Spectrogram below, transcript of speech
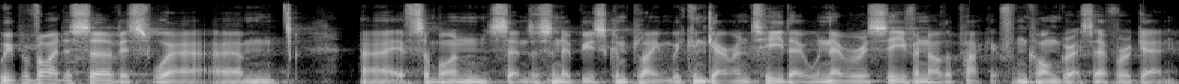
We provide a service where um, uh, if someone sends us an abuse complaint, we can guarantee they will never receive another packet from Congress ever again.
